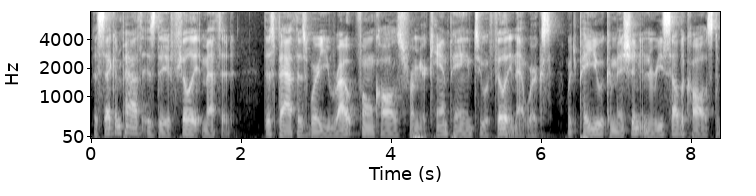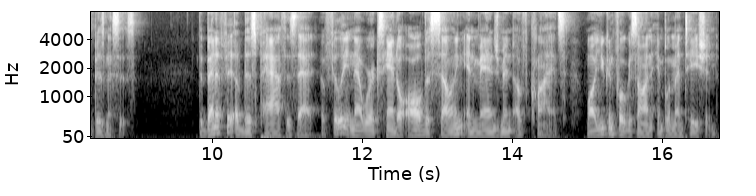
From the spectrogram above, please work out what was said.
The second path is the affiliate method. This path is where you route phone calls from your campaign to affiliate networks which pay you a commission and resell the calls to businesses. The benefit of this path is that affiliate networks handle all the selling and management of clients, while you can focus on implementation.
